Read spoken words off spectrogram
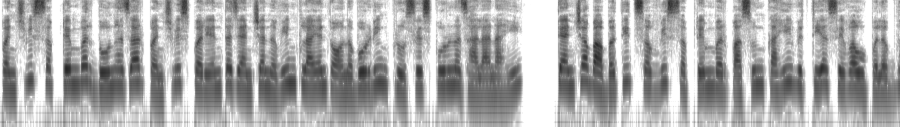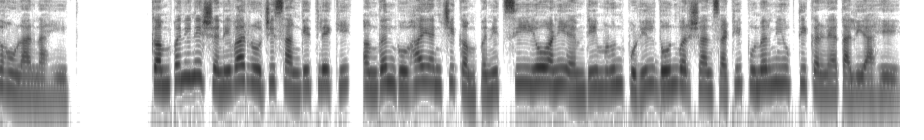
पंचवीस सप्टेंबर दोन हजार पंचवीसपर्यंत ज्यांच्या नवीन क्लायंट ऑनबोर्डिंग प्रोसेस पूर्ण झाला नाही त्यांच्या बाबतीत सव्वीस सप्टेंबरपासून काही वित्तीय सेवा उपलब्ध होणार नाहीत. कंपनीने शनिवार रोजी सांगितले की अंगन गुहा यांची कंपनीत सीईओ आणि एमडी म्हणून पुढील दोन वर्षांसाठी पुनर्नियुक्ती करण्यात आली आहे.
